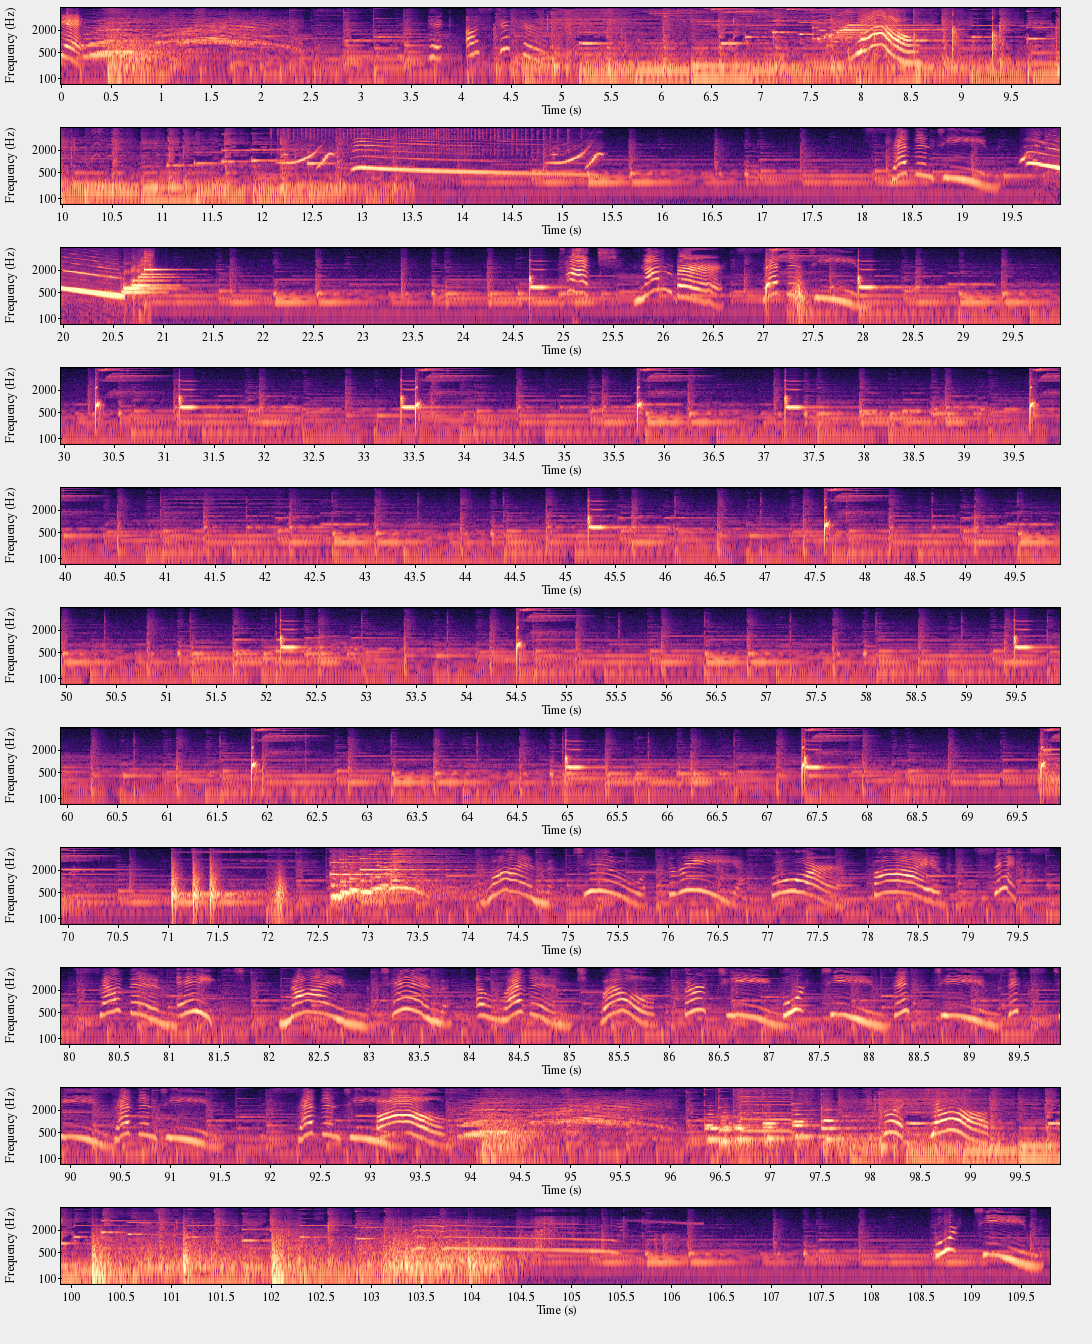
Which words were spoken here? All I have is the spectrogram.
rockets. Pick a sticker. Wow! Seventeen. Touch number seventeen. Seven, eight, nine, ten, eleven, twelve, thirteen, fourteen, fifteen, sixteen, seventeen. Seventeen. Balls. Good job. Fourteen.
